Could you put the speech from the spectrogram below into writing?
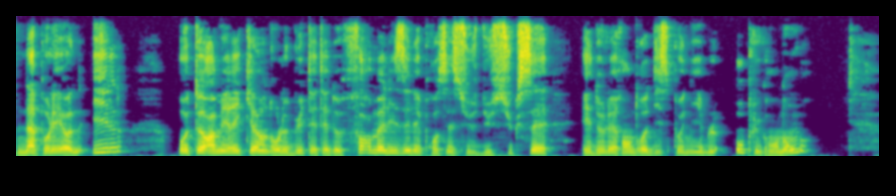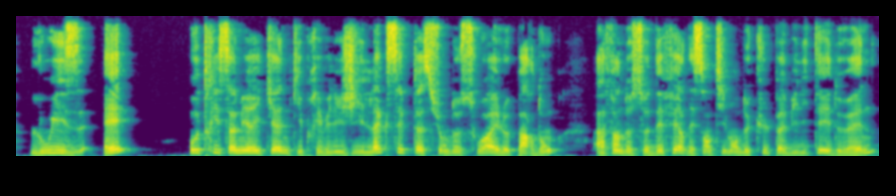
Napoléon Hill, auteur américain dont le but était de formaliser les processus du succès et de les rendre disponibles au plus grand nombre. Louise Hay, autrice américaine qui privilégie l'acceptation de soi et le pardon afin de se défaire des sentiments de culpabilité et de haine.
